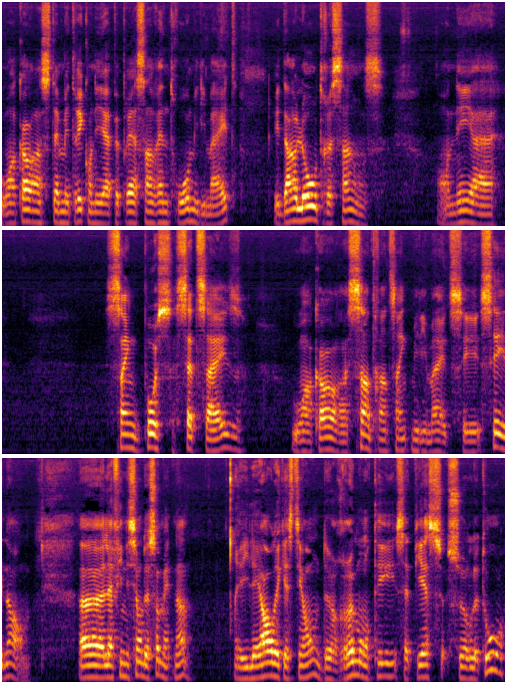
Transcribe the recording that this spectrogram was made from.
ou encore en système métrique, on est à peu près à 123 mm. Et dans l'autre sens, on est à 5 pouces 7,16 ou encore à 135 mm. C'est énorme. Euh, la finition de ça maintenant, il est hors de question de remonter cette pièce sur le tour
